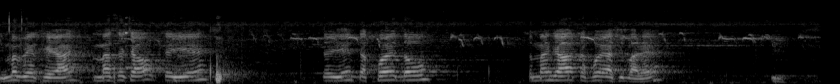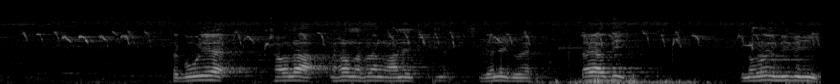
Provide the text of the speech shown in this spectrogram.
ဒီမပင်ခရိုင်အမှတ်16တရင်တရင်တစ်ခွဲ3တမန်ကြားတစ်ခွဲရဖြစ်ပါတယ်19ရက်6လ2025နှစ်ယနေ့တွင်တာရောက်သည့်ကျွန်တော်တို့ရဲ့မိခင်ကြီး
